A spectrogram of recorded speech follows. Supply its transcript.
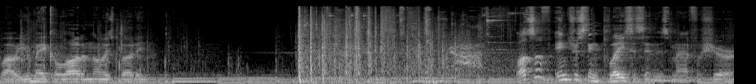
Wow, you make a lot of noise, buddy. Lots of interesting places in this map for sure.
